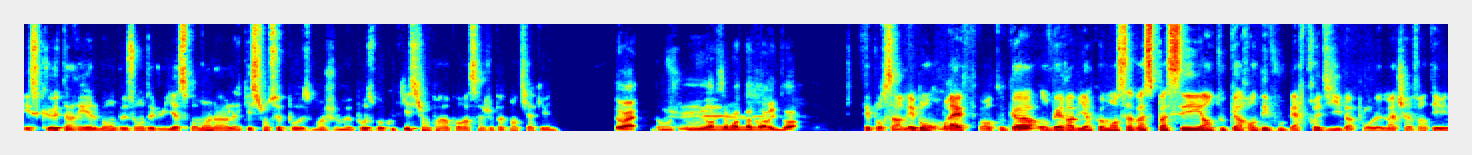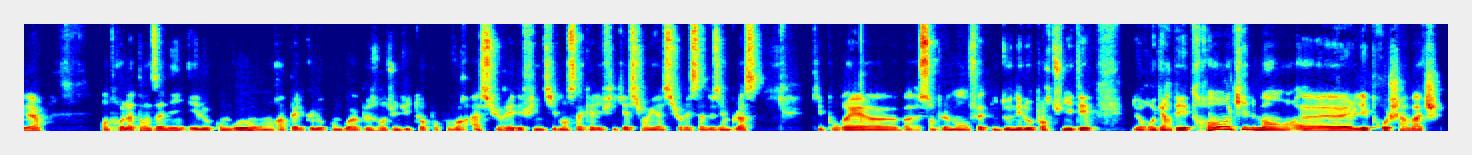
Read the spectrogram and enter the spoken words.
est-ce que tu as réellement besoin de lui à ce moment-là? La question se pose. Moi, je me pose beaucoup de questions par rapport à ça. Je vais pas te mentir, Kevin. Ouais, Donc, je suis entièrement d'accord avec toi. C'est pour ça. Mais bon, bref, en tout cas, on verra bien comment ça va se passer. En tout cas, rendez-vous mercredi bah, pour le match à 21h entre la Tanzanie et le Congo. On rappelle que le Congo a besoin d'une victoire pour pouvoir assurer définitivement sa qualification et assurer sa deuxième place, qui pourrait euh, bah, simplement en fait nous donner l'opportunité de regarder tranquillement euh, les prochains matchs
